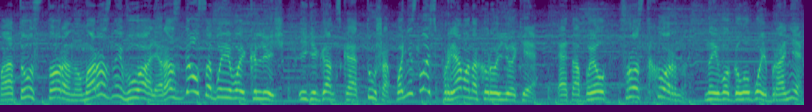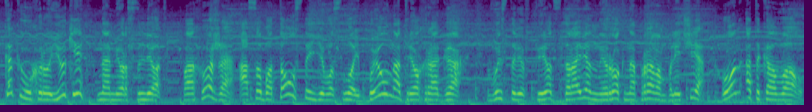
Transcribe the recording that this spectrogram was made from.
По ту сторону морозной вуали раздался боевой ключ, и гигантская туша понеслась прямо на Харуюки. Это был Фростхорн. На его голубой броне, как и у Харуюки, намерз лед. Похоже, особо толстый его слой был на трех рогах. Выставив вперед здоровенный рог на правом плече, он атаковал.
